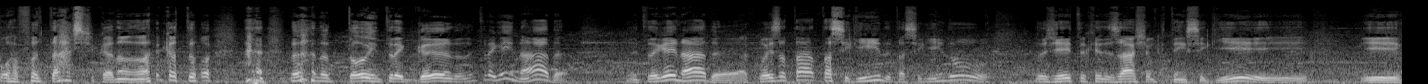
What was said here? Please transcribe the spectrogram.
porra, fantástica. Não, não é que eu tô, não, não tô entregando, não entreguei nada. Não entreguei nada. A coisa tá, tá seguindo, tá seguindo do jeito que eles acham que tem que seguir e, e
